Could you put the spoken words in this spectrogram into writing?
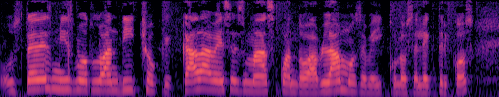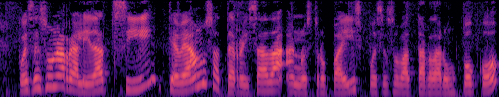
ustedes mismos lo han dicho, que cada vez es más cuando hablamos de vehículos eléctricos, pues es una realidad, sí, que veamos aterrizada a nuestro país, pues eso va a tardar un poco.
